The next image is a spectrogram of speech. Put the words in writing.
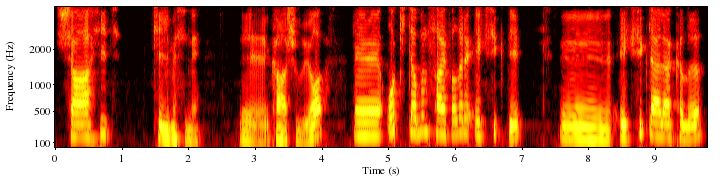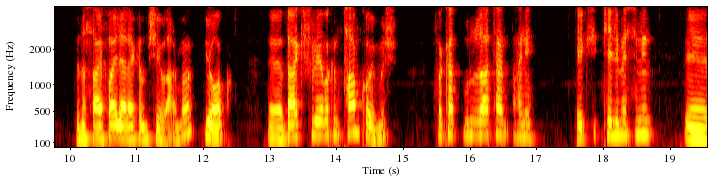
şahit kelimesini e, karşılıyor. E, o kitabın sayfaları eksikti. E, eksikle alakalı ya da sayfayla alakalı bir şey var mı? Yok. E, belki şuraya bakın tam koymuş. Fakat bunu zaten hani eksik kelimesinin e,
